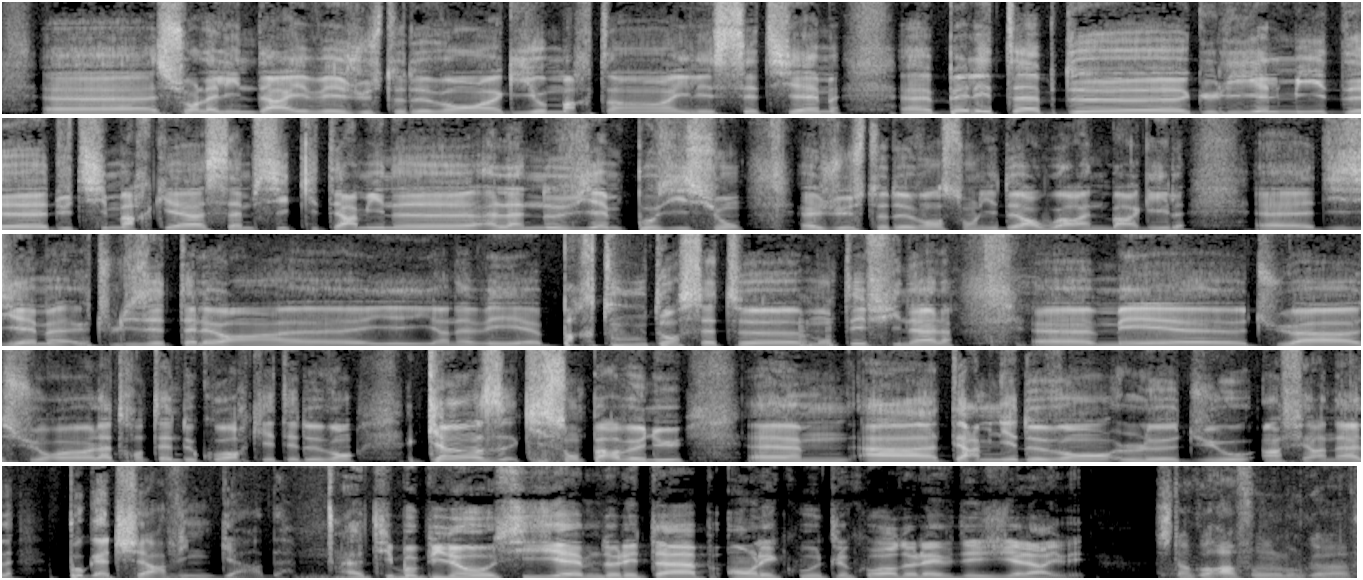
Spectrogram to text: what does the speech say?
sur la ligne d'arrivée, juste devant Guillaume Martin. Il est septième. Belle étape de Gulli euh, du team Arkea Samsic qui termine à la neuvième position, juste devant son leader Warren Barguil, dixième. Tu le disais tout à l'heure, hein, il y en avait partout dans cette montée finale, mais tu as sur euh, la trentaine de coureurs qui étaient devant, 15 qui sont parvenus euh, à terminer devant le duo infernal Pogacar-Vingard. Thibaut Pinot, sixième de l'étape. On l'écoute, le coureur de la FDJ à l'arrivée. J'étais encore à fond, donc. euh,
